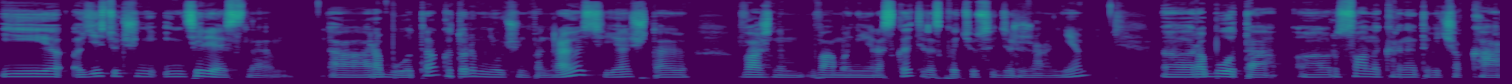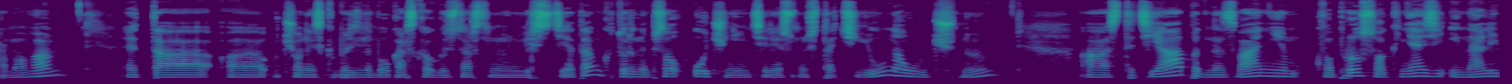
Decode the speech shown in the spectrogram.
И есть очень интересная а, работа, которая мне очень понравилась, я считаю важным вам о ней рассказать и рассказать ее содержание. Э, работа э, Руслана Корнетовича Кармова. Это э, ученый из Кабардино-Балкарского государственного университета, который написал очень интересную статью научную. А, статья под названием «К вопросу о князе Инале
